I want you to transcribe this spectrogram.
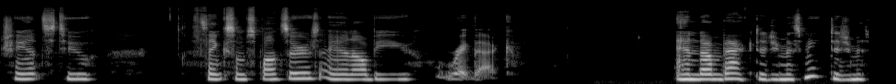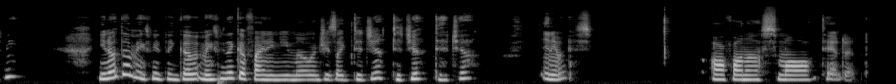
chance to thank some sponsors, and I'll be right back. And I'm back. Did you miss me? Did you miss me? You know what that makes me think of? It makes me think of Finding Nemo when she's like, Did ya? Did ya? Did ya? Anyways, off on a small tangent.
